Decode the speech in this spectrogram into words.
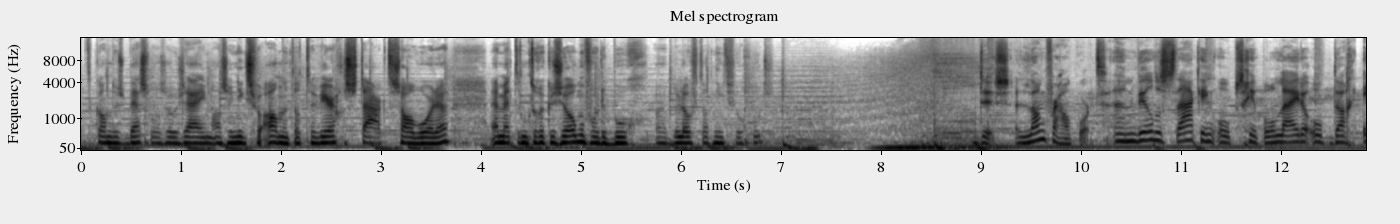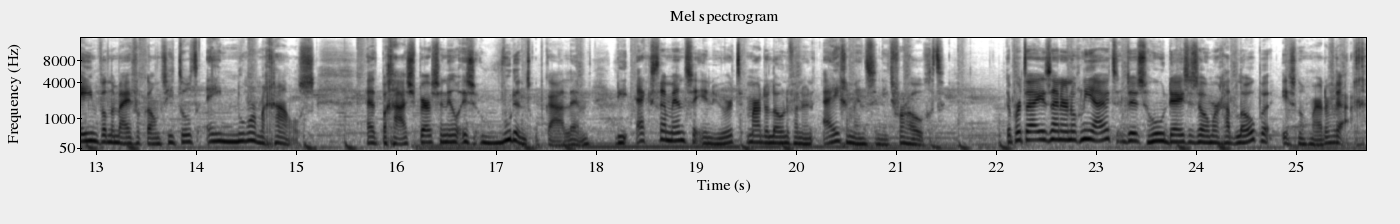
het kan dus best wel zo zijn als er niets verandert dat er weer gestaakt zal worden. En met een drukke zomer voor de boeg belooft dat niet veel goed. Dus, lang verhaal kort. Een wilde staking op Schiphol leidde op dag 1 van de meivakantie tot enorme chaos. Het bagagepersoneel is woedend op KLM, die extra mensen inhuurt, maar de lonen van hun eigen mensen niet verhoogt. De partijen zijn er nog niet uit, dus hoe deze zomer gaat lopen is nog maar de vraag.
